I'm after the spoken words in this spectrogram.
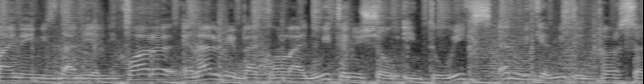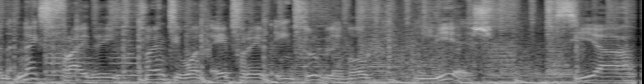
My name is Daniel Nicoară and I'll be back online with a new show in two weeks and we can meet in person next Friday, 21 April in Club Level in Liège. See ya!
